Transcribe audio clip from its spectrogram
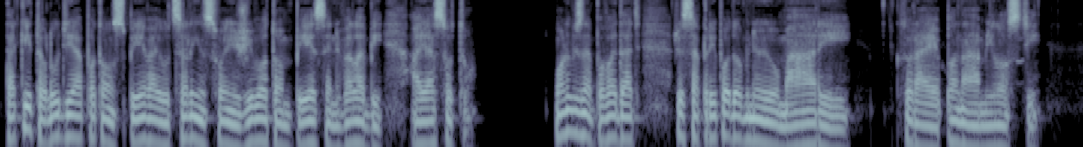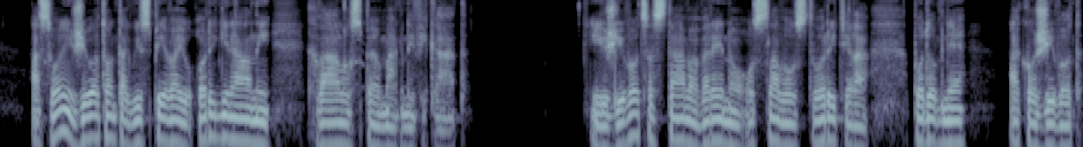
Takíto ľudia potom spievajú celým svojim životom pieseň veleby a jasotu. Mohli by sme povedať, že sa pripodobňujú Márii, ktorá je plná milosti a svojim životom tak vyspievajú originálny chválospev Magnifikát. Ich život sa stáva verejnou oslavou stvoriteľa, podobne ako život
